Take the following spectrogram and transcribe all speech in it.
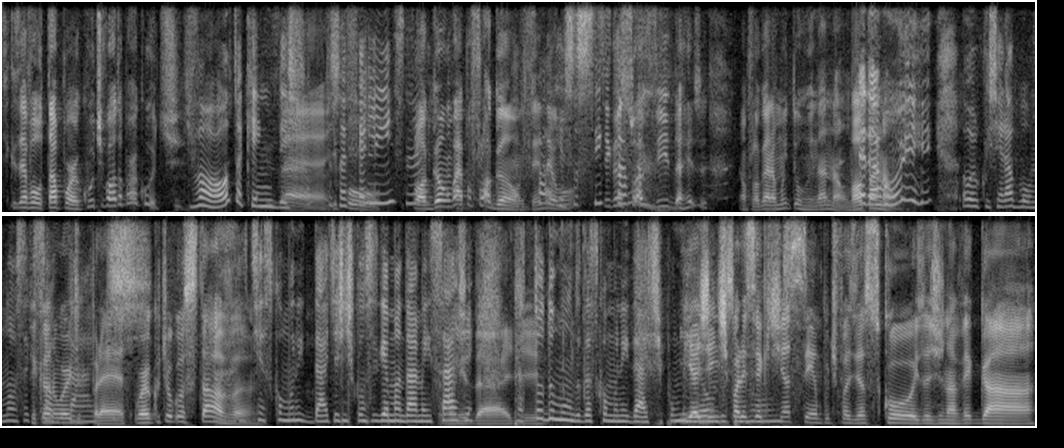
Se quiser voltar pro Orkut, volta pro Orkut. Volta, quem deixa É, a pessoa é feliz, né? Flogão, vai pro Flogão, Vai, entendeu? ressuscita, Siga a sua vida. ressu- Não, Flogão era muito ruim, não, não. Volta Era não. ruim. O Orkut era bom, nossa, que Fica no. WordPress. O Orkut eu gostava. Ai, tinha as comunidades, a gente conseguia mandar mensagem Comunidade. pra todo mundo das comunidades, tipo um E a gente parecia que tinha tempo de fazer as coisas, de navegar.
